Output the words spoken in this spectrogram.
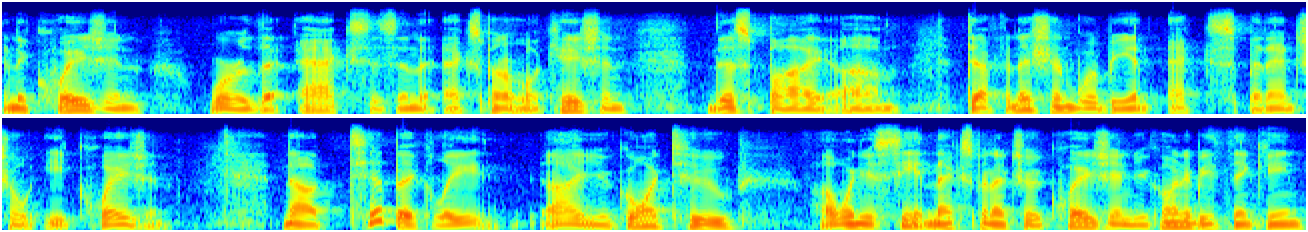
an equation where the x is in the exponent location, this by um, definition would be an exponential equation. Now, typically, uh, you're going to, uh, when you see an exponential equation, you're going to be thinking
